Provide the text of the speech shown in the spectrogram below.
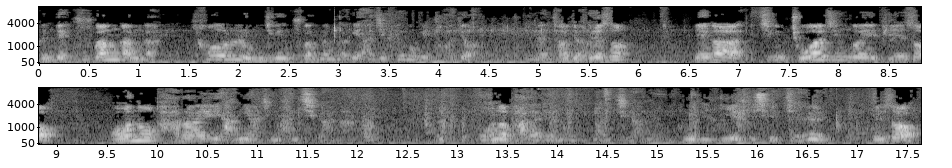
근데 구강 감각, 혀를 움직이는 구강 감각이 아직 회복이 더뎌. 네, 더뎌. 그래서 얘가 지금 좋아진 거에 비해서 언어 발화의 양이 아직 많지가 않아. 응? 언어 양이 많지가 않아. 그거 이해 되시겠죠? 예. 그래서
